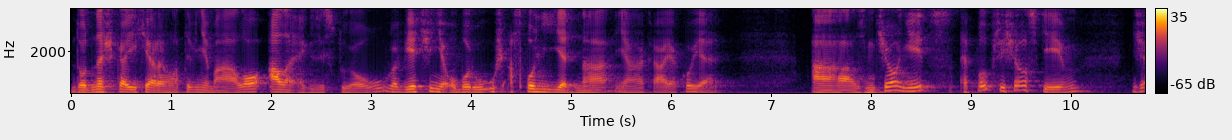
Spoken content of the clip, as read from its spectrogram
Do dneška jich je relativně málo, ale existují. Ve většině oborů už aspoň jedna nějaká jako je. A z ničeho nic Apple přišel s tím, že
